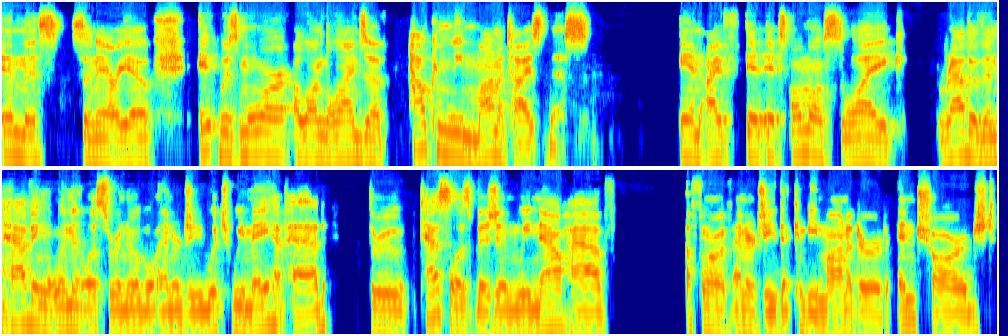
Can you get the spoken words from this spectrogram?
in this scenario, it was more along the lines of how can we monetize this? And I've it, it's almost like rather than having limitless renewable energy, which we may have had through Tesla's vision, we now have a form of energy that can be monitored and charged.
